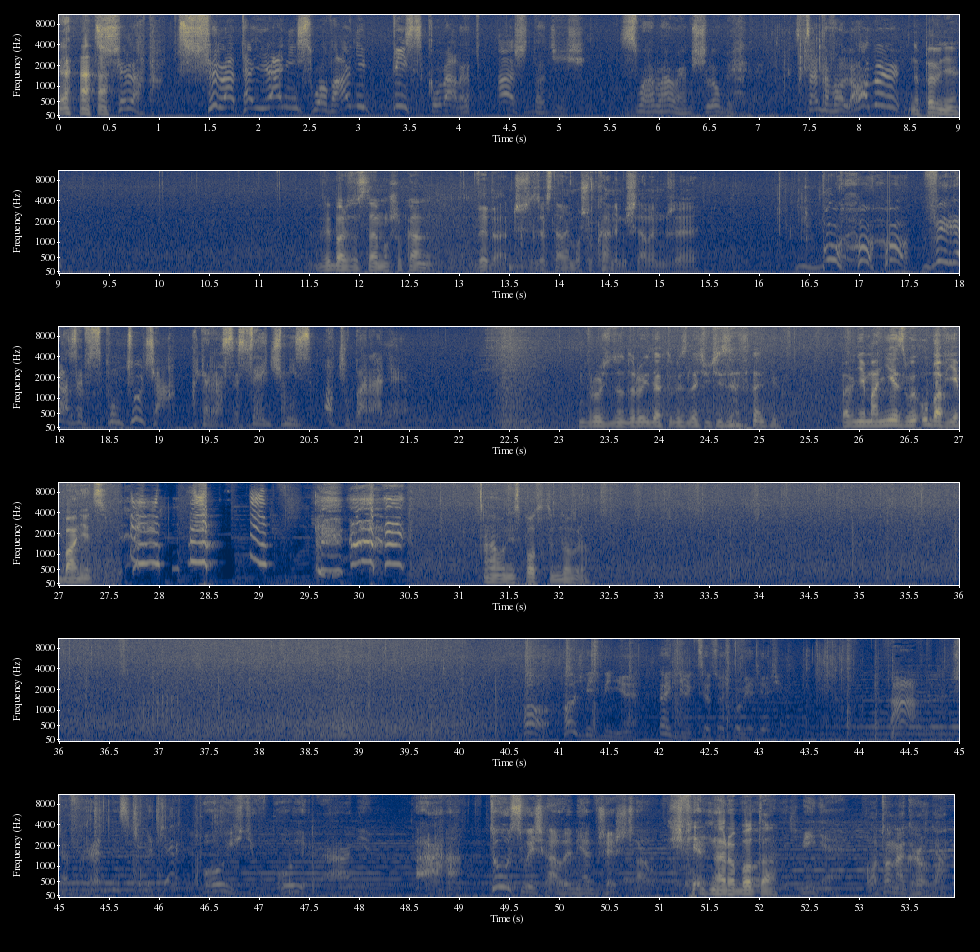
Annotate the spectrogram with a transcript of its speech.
nie! Trzy lata! Trzy lata i ani słowa, ani pisku nawet! Aż do dziś. Złamałem śluby. Zadowolony? No pewnie. Wybacz, zostałem oszukany. Wybacz, zostałem oszukany. Myślałem, że... Buhoho! Wyrazy współczucia! A teraz zejdź mi z oczu, baranie! Wróć do druida, który zlecił ci zadanie. Pewnie ma niezły ubaw jebaniec. A, on jest pod tym, dobra. Tu słyszałem jak wrzeszczał. Świetna robota. Wiedźminie, oto nagroda.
